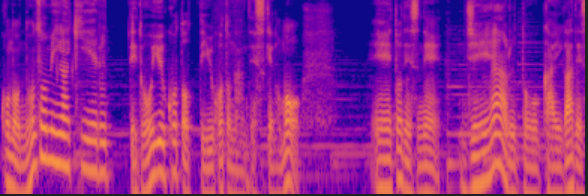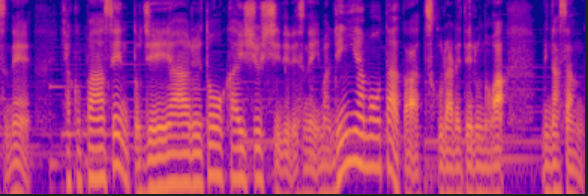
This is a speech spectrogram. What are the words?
この望みが消えるってどういうことっていうことなんですけどもえーとですね JR 東海がですね 100%JR 東海出資でですね今リニアモーターカー作られてるのは皆さん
